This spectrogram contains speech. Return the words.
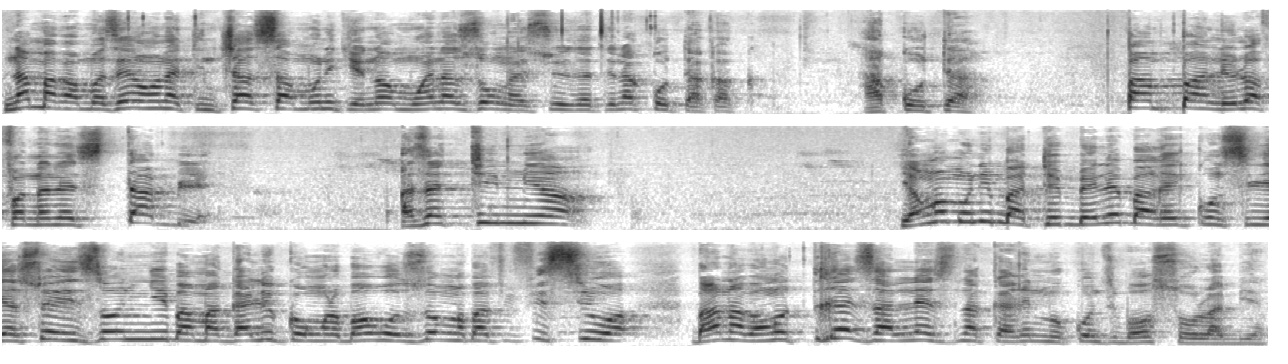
na makambo azali yango na kinshasa amoni ke no moyen azonga esu eza te nakota kaka akota pampan lelo afandani stable aza kimia yango omoni bato ebele baréconciliation ezongi bamagali kongola baokozonga bafifi siwa baa na bango très à l'aise na karine mokonzi baosolola bien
